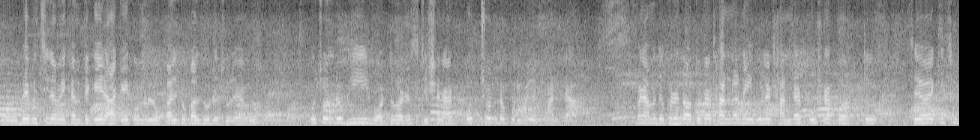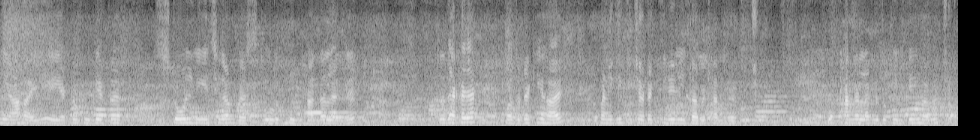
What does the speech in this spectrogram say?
তো ভেবেছিলাম এখান থেকে এর আগে কোনো লোকাল টোকাল ধরে চলে যাব। প্রচণ্ড ভিড় বর্ধমানের স্টেশন আর প্রচণ্ড পরিমাণে ঠান্ডা। মানে আমাদের ওখানে তো অতটা ঠান্ডা নেই বলে ঠান্ডার পোশাকপত্র সেভাবে কিছু নেওয়া হয়নি। এই একটা ফুটে একটা স্টোল নিয়েছিলাম, ব্যাস, কিন্তু খুব ঠান্ডা লাগবে তো দেখা যাক কতটা কি হয়। ওখানে গিয়ে কিছু একটা কিনে নিতে হবে ঠান্ডার কিছু। খুব ঠান্ডা লাগলে তো কিনতেই হবে চল।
